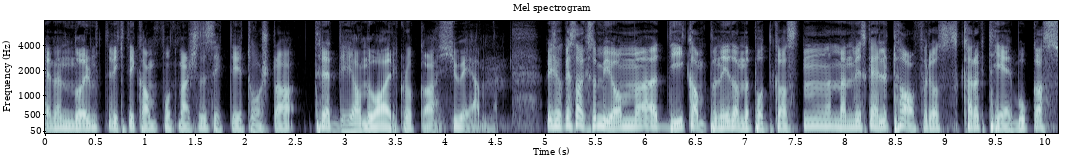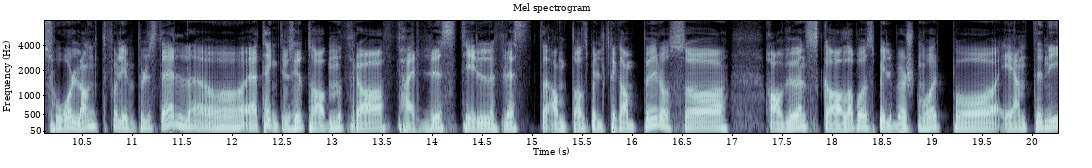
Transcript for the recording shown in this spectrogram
en enormt viktig kamp mot Manchester City torsdag 3. januar klokka 21. Vi skal ikke snakke så mye om eh, de kampene i denne podkasten, men vi skal heller ta for oss karakterboka så langt for Liverpools del. Og jeg tenkte vi skulle ta den fra færrest til flest antall spilte kamper. Og så har vi jo en skala på spillebørsen vår på én til ni,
